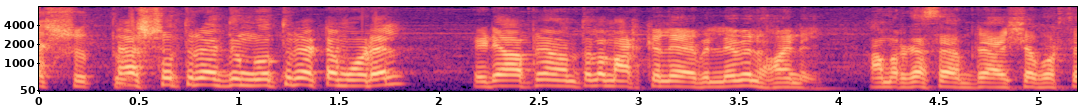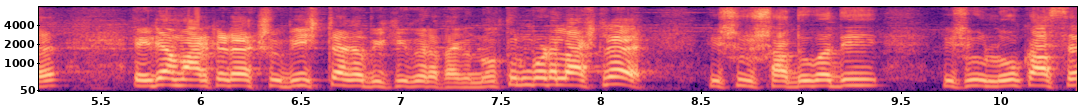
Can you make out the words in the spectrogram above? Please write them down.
এক সত্তর। চার সত্তর একদম নতুন একটা মডেল এটা আপনার অন্তত মার্কেটে অ্যাভেলেবেল হয় নাই আমার কাছে আপনি আইসা পড়ছে। এটা মার্কেটে একশো বিশ টাকা বিক্রি করে থাকে। নতুন মডেল আসলে কিছু সাধুবাদী কিছু লোক আছে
